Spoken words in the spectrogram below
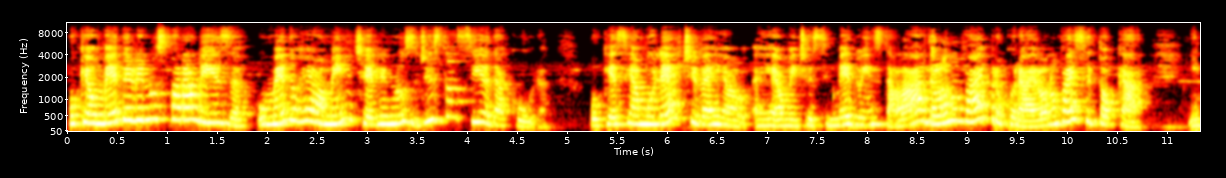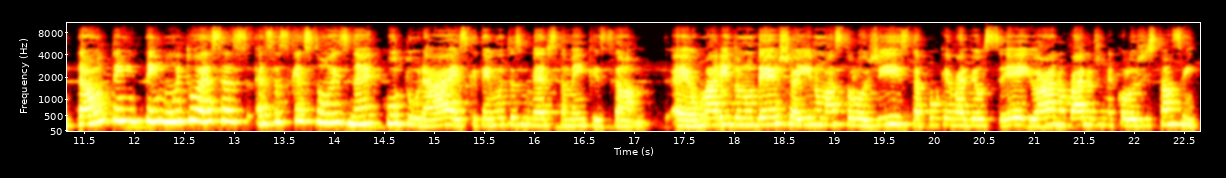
Porque o medo ele nos paralisa. O medo realmente ele nos distancia da cura. Porque se a mulher tiver real, realmente esse medo instalado, ela não vai procurar, ela não vai se tocar. Então tem, tem muito essas, essas questões né, culturais, que tem muitas mulheres também que são. É, o marido não deixa ir no mastologista porque vai ver o seio, ah, não vai no ginecologista. Então, assim,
